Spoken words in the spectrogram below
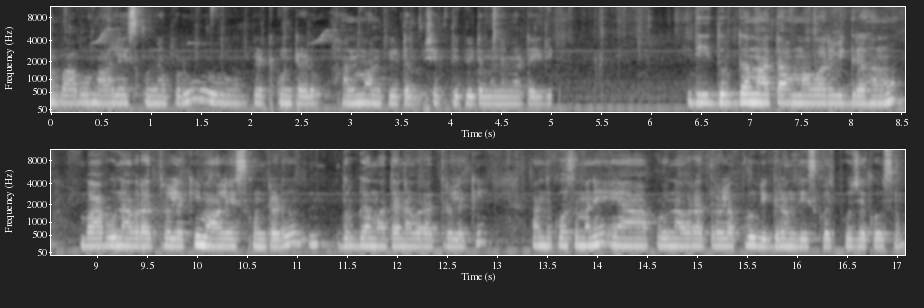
బాబు మాలేసుకున్నప్పుడు పెట్టుకుంటాడు. హనుమాన్ పీఠం శక్తి పీఠం అన్నమాట ఇది. ఇది దుర్గామాత అమ్మవారి విగ్రహము. బాబు నవరాత్రులకి మాల వేసుకుంటాడు దుర్గామాత నవరాత్రులకి. అందుకోసమని అప్పుడు నవరాత్రులప్పుడు విగ్రహం తీసుకొచ్చి పూజ కోసం.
